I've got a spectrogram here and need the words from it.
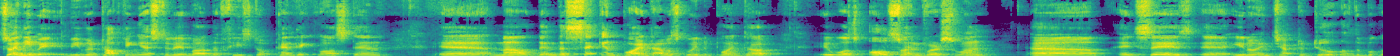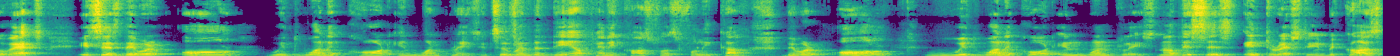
So, anyway, we were talking yesterday about the Feast of Pentecost, and uh, now, then the second point I was going to point out, it was also in verse 1. Uh, it says, uh, you know, in chapter 2 of the book of Acts, it says they were all with one accord in one place. It says when the day of Pentecost was fully come, they were all with one accord in one place. Now this is interesting because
